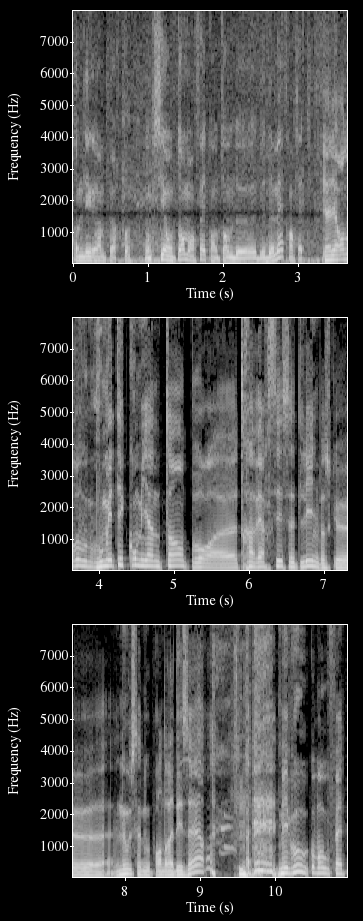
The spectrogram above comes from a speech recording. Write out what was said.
comme des grimpeurs. Quoi. Donc si on tombe, en fait, on tombe de, de 2 mètres, en fait. Et Alejandro, vous, vous mettez combien de temps pour euh, traverser cette ligne? Parce que euh, nous, ça nous prendrait des heures. Mais vous, comment vous faites?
